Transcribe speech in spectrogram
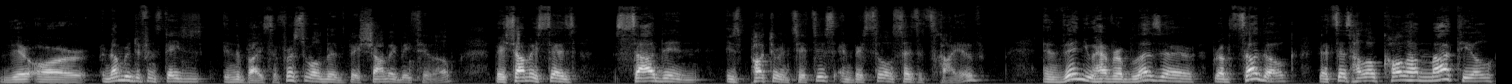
there are a number of different stages in the brisa. First of all, there's Beis Shammai, Beis Hillel. Beis Shammai says sadin is pater and tzitzis, and Beis Hillel says it's chayev. And then you have Rab Lezer, Rab Tzadok, that says, Halo kol ha-matil,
